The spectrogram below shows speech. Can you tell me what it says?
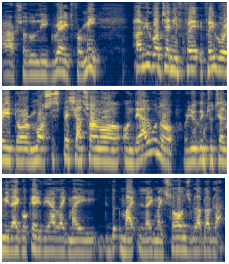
are absolutely great for me. Have you got any fa- favorite or most special song on, on the album, or, or are you going to tell me like, okay, they are like my my like my songs, blah blah blah?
